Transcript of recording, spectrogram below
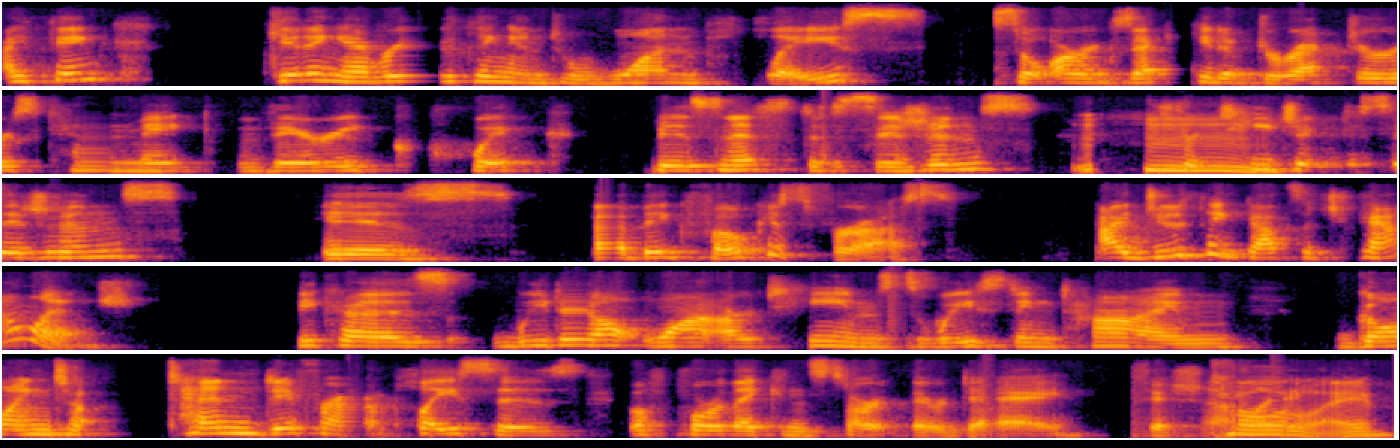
I think getting everything into one place so our executive directors can make very quick business decisions, mm-hmm. strategic decisions is a big focus for us. I do think that's a challenge because we don't want our teams wasting time going to 10 different places before they can start their day efficiently. Totally.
